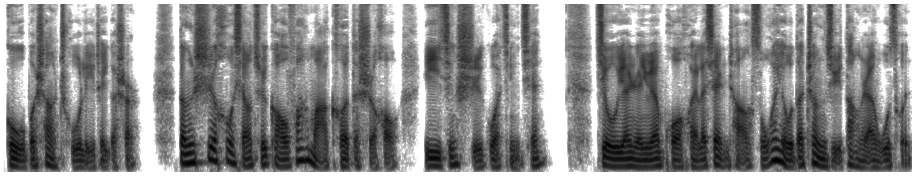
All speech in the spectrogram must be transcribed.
顾不上处理这个事儿。等事后想去告发马克的时候，已经时过境迁，救援人员破坏了现场，所有的证据荡然无存。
